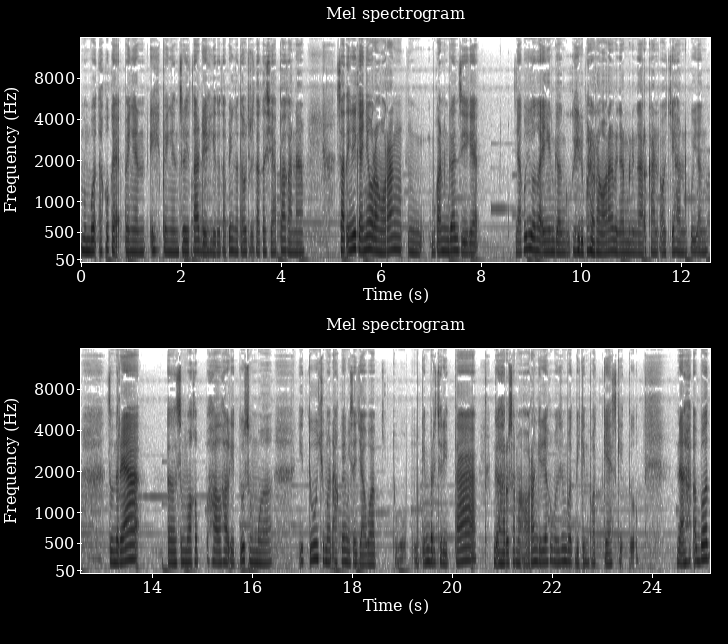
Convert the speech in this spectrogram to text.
membuat aku kayak pengen eh pengen cerita deh gitu. Tapi nggak tahu cerita ke siapa karena saat ini kayaknya orang-orang bukan enggan sih kayak ya aku juga nggak ingin ganggu kehidupan orang-orang dengan mendengarkan ocehanku yang sebenarnya uh, semua hal-hal itu semua itu cuman aku yang bisa jawab gitu. Mungkin bercerita nggak harus sama orang jadi aku mutusin buat bikin podcast gitu. Nah about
